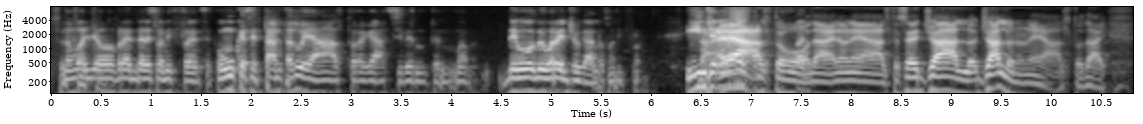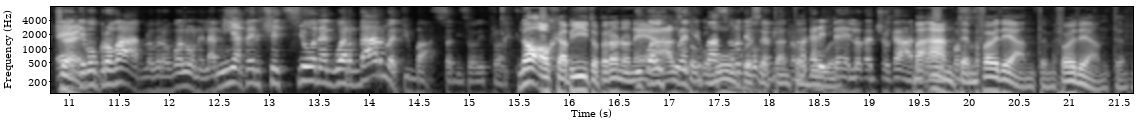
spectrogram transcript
72. Non voglio prendere Sonic Frontiers. Comunque 72 è alto, ragazzi. Per, per, devo, dovrei giocarlo Sonic Frontiers. In dai, generale, è alto, dai, non è alto. Se è giallo, giallo non è alto, dai. Cioè... Eh, devo provarlo, però, Valone. La mia percezione a guardarlo è più bassa di Sonic Frontier. No, ho capito, però non è alto è comunque basso, 72. magari è bello da giocare. Ma Anthem, posso... fa vedere Anthem, fa vedere Anthem.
